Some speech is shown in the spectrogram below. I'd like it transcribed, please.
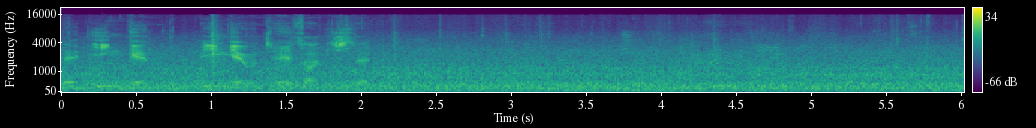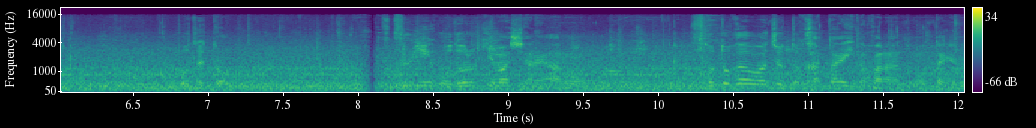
んでインゲンインゲンを計算にして。ポテト。普通に驚きましたね。あの外側はちょっと硬いのかなと思ったけど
